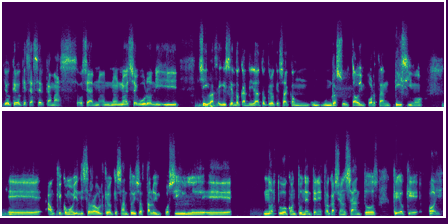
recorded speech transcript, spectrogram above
yo creo que se acerca más. O sea, no, no, no es seguro ni y, sí va a seguir siendo candidato. Creo que saca un, resultado importantísimo. Eh, aunque, como bien dice Raúl, creo que Santos hizo hasta lo imposible. Eh, no estuvo contundente en esta ocasión Santos. Creo que hoy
